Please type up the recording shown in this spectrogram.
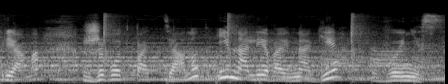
прямо. Живот подтянут. И на левой ноге вниз.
